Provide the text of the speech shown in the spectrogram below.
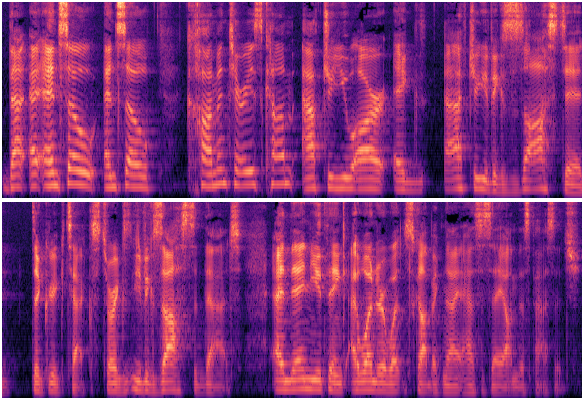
that and so and so commentaries come after you are ex- after you've exhausted the Greek text or ex- you've exhausted that, and then you think, I wonder what Scot McKnight has to say on this passage.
